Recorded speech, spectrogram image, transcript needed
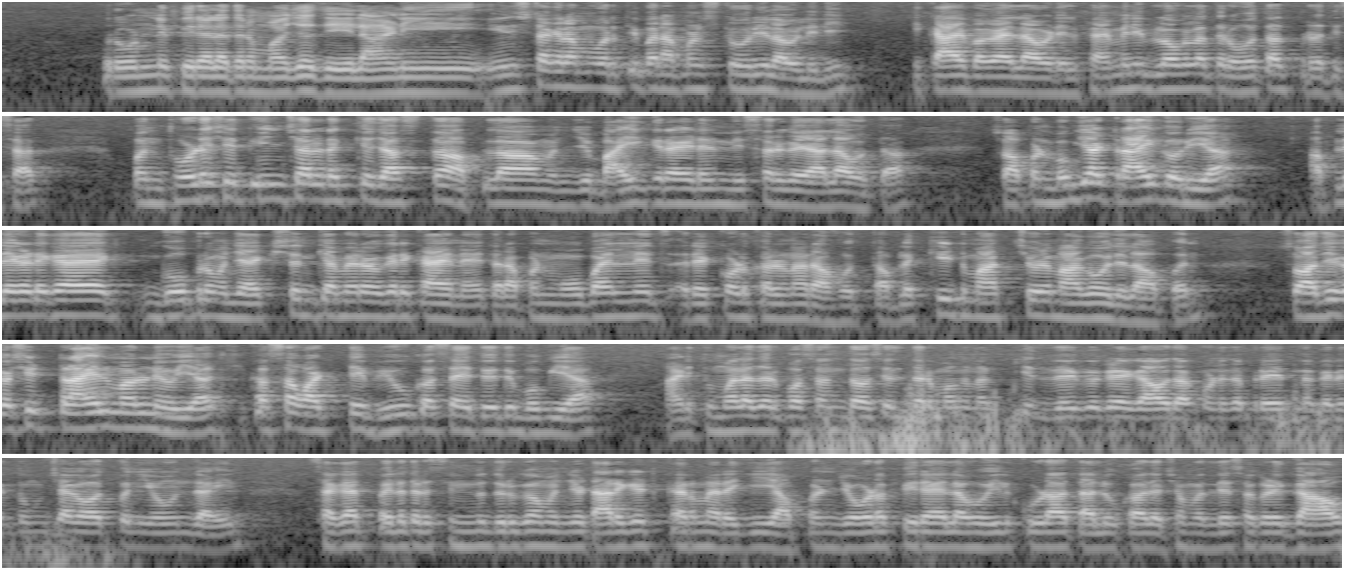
रोडने फिरायला तर मजाच येईल. आणि इंस्टाग्रामवरती पण आपण स्टोरी लावलेली की काय बघायला आवडेल. फॅमिली ब्लॉगला तर होतात प्रतिसाद पण थोडेसे तीन चार टक्के जास्त आपला म्हणजे बाईक राईड आणि निसर्ग याला होता. सो आपण बघूया ट्राय करूया. आपल्याकडे काय गोप्रो म्हणजे ॲक्शन कॅमेरा वगैरे काय नाही तर आपण मोबाईलनेच रेकॉर्ड करणार आहोत. तर आपलं किट मागच्या वेळी मागवलेलं आपण. सो आज एक अशी ट्रायल मारून येऊया की कसा वाटते व्ह्यू कसा येतोय ते बघूया. आणि तुम्हाला जर पसंत असेल तर मग नक्कीच वेगवेगळे गाव दाखवण्याचा प्रयत्न करेन. तुमच्या गावात पण येऊन जाईल. सगळ्यात पहिलं तर सिंधुदुर्ग म्हणजे टार्गेट करणार आहे की आपण जेवढं फिरायला होईल कुडा तालुका त्याच्यामधले सगळे गाव.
